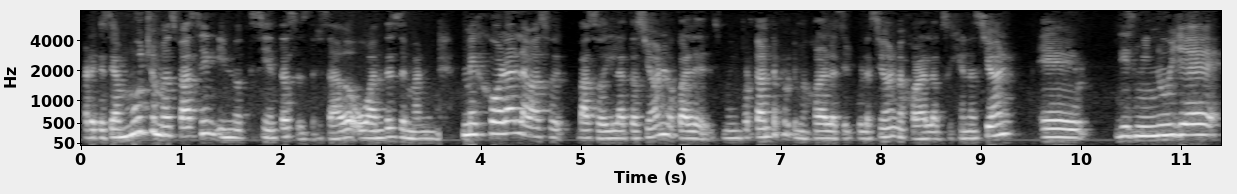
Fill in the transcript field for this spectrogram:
para que sea mucho más fácil y no te sientas estresado o andes de mal. Mejora la vasodilatación, lo cual es muy importante porque mejora la circulación, mejora la oxigenación, eh, disminuye,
